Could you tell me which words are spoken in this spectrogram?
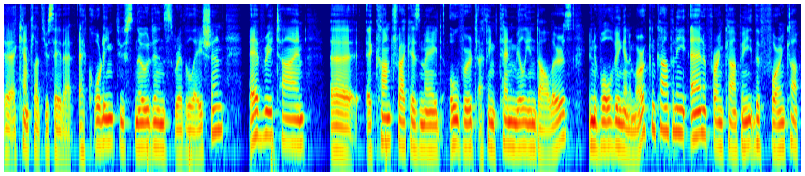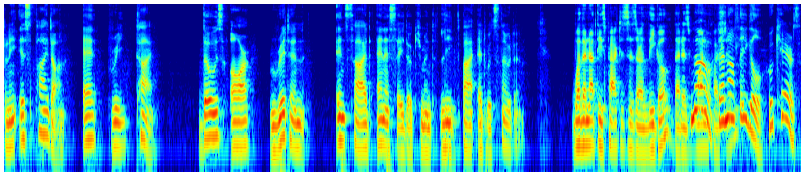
uh, I can't let you say that. According to Snowden's revelation, every time uh, a contract is made over, I think, $10 million involving an American company and a foreign company, the foreign company is spied on every time. Those are written inside NSA document leaked by Edward Snowden. Whether or not these practices are legal, that is No, one question. No, they're not legal. Who cares?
